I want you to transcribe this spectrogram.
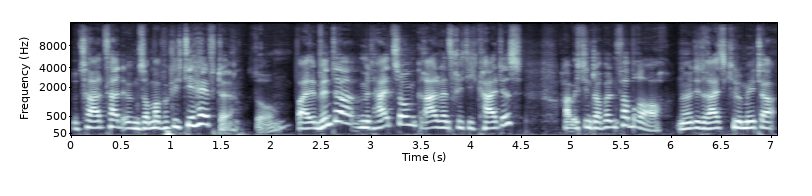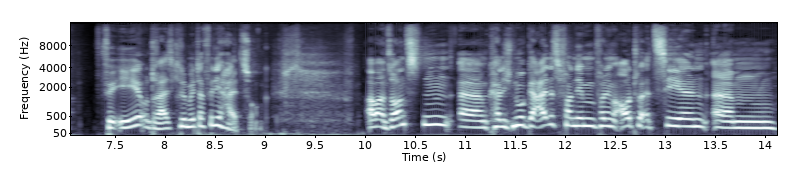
du zahlst halt im Sommer wirklich die Hälfte. So. Weil im Winter mit Heizung, gerade wenn es richtig kalt ist, habe ich den doppelten Verbrauch. Ne? Die 30 Kilometer für E und 30 Kilometer für die Heizung. Aber ansonsten ähm, kann ich nur Geiles von dem, von dem Auto erzählen. Ähm,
